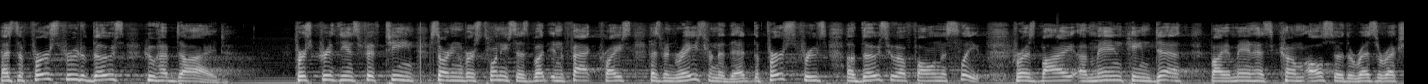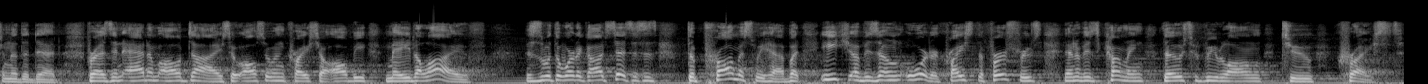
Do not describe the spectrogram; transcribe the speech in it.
as the first fruit of those who have died. 1 Corinthians 15, starting in verse 20, says, But in fact, Christ has been raised from the dead, the first fruits of those who have fallen asleep. For as by a man came death, by a man has come also the resurrection of the dead. For as in Adam all die, so also in Christ shall all be made alive. This is what the Word of God says. This is the promise we have. But each of his own order Christ the first fruits, then of his coming, those who belong to Christ.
